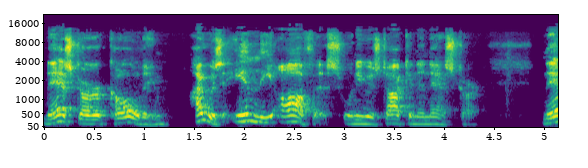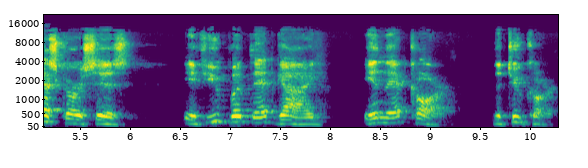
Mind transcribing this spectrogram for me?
NASCAR called him. I was in the office when he was talking to NASCAR. NASCAR says, if you put that guy in that car, the two car,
